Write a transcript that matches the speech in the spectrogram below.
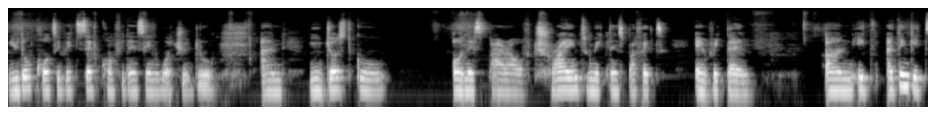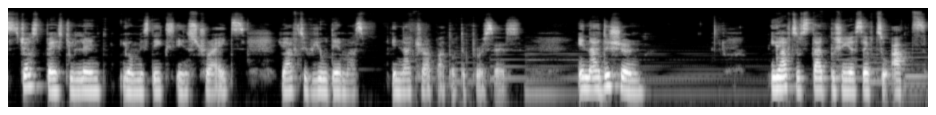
you don't cultivate self-confidence in what you do. And you just go on a spiral of trying to make things perfect every time. And it i think it's just best you learn your mistakes in strides. You have to view them as a natural part of the process. In addition you have to start pushing yourself to act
